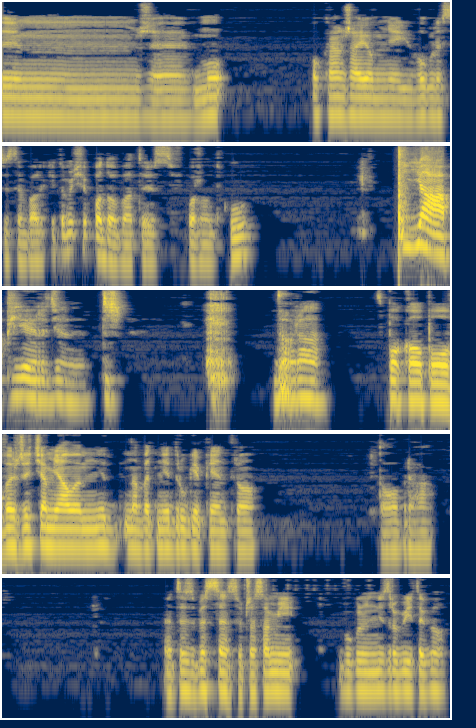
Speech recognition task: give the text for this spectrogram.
tym, że mu okrążają mnie i w ogóle system walki, to mi się podoba, to jest w porządku. Ja pierdzielę. Dobra. Spoko, połowę życia miałem, nie, nawet nie drugie piętro. Dobra. Ale to jest bez sensu. Czasami w ogóle nie zrobili tego,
